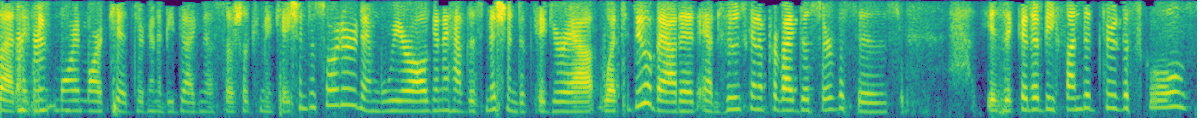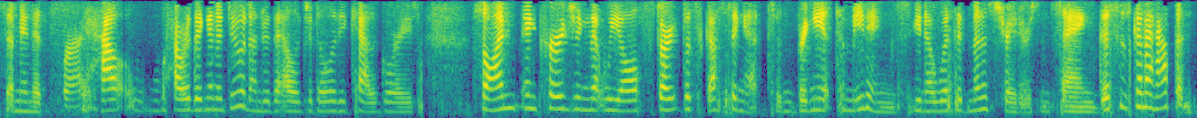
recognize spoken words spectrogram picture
but I think mm-hmm. more and more kids are going to be diagnosed social communication disordered, and we are all going to have this mission to figure out what to do about it and who's going to provide those services. Is it going to be funded through the schools? I mean, it's right. how how are they going to do it under the eligibility categories? So I'm encouraging that we all start discussing it and bringing it to meetings, you know, with administrators and saying this is going to happen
